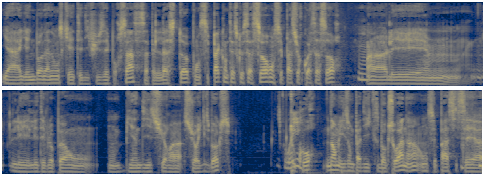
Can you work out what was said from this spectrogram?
il y, a, il y a une bande annonce qui a été diffusée pour ça. Ça s'appelle Last Stop. On ne sait pas quand est-ce que ça sort. On ne sait pas sur quoi ça sort. Mhm. Euh, les, les les développeurs ont, ont bien dit sur sur Xbox. Oui. tout court. Non, mais ils ont pas dit Xbox One. Hein. On ne sait pas si c'est. euh,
